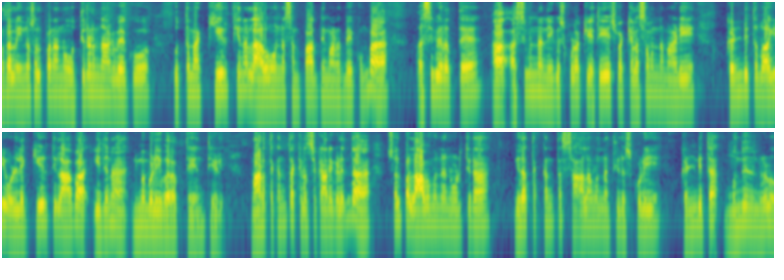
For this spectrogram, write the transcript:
ಅದರಲ್ಲಿ ಇನ್ನೂ ಸ್ವಲ್ಪ ನಾನು ಉತ್ತೀರ್ಣನಾಗಬೇಕು, ಉತ್ತಮ ಕೀರ್ತಿಯನ್ನು, ಲಾಭವನ್ನು ಸಂಪಾದನೆ ಮಾಡಬೇಕು ಎಂಬ ಹಸಿವಿರುತ್ತೆ. ಆ ಹಸಿವನ್ನು ನೀಗಿಸ್ಕೊಳ್ಳೋಕೆ ಯಥೇಚ್ಛವಾಗಿ ಕೆಲಸವನ್ನು ಮಾಡಿ, ಖಂಡಿತವಾಗಿ ಒಳ್ಳೆ ಕೀರ್ತಿ, ಲಾಭ ಈ ದಿನ ನಿಮ್ಮ ಬಳಿ ಬರುತ್ತೆ ಅಂತೇಳಿ ಮಾಡ್ತಕ್ಕಂಥ ಕೆಲಸ ಕಾರ್ಯಗಳಿಂದ ಸ್ವಲ್ಪ ಲಾಭವನ್ನು ನೋಡ್ತೀರಾ? ಇರತಕ್ಕಂಥ ಸಾಲವನ್ನು ತೀರಿಸ್ಕೊಳ್ಳಿ. ಖಂಡಿತ ಮುಂದಿನ ದಿನಗಳು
